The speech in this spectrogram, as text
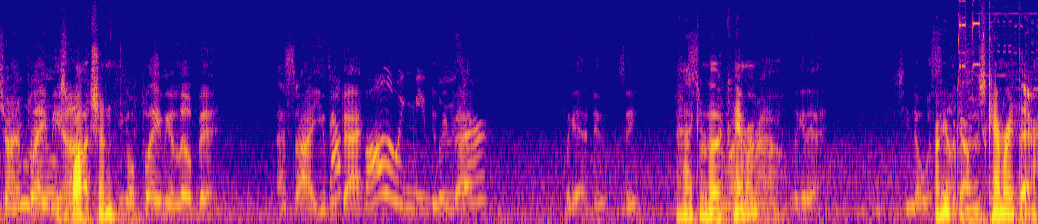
trying to play me, He's watching. You gonna play me a little bit. That's all right. You be Stop back. following me, loser. Look at that, dude. See? Hack into the Circling right camera. Look at that. She know what's Oh, here we go. There's a camera right there.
